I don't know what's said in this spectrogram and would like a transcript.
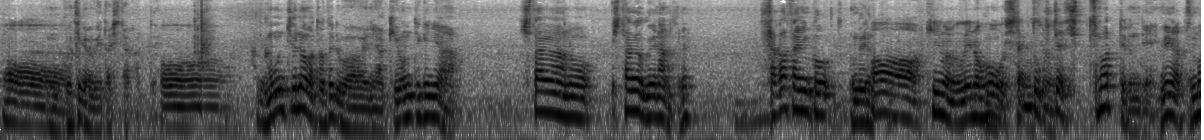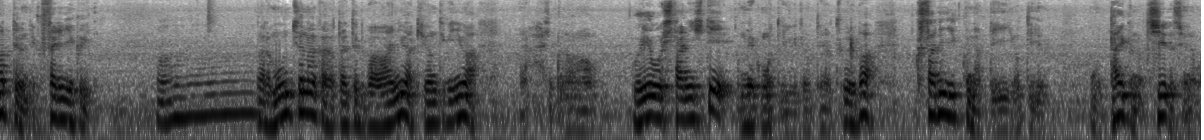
あこっちが上か下かって。ああ。で門柱なんか建てる場合には基本的には下があの下が上なんですね。逆さにこう埋めるんですよああ木の上の方を下にする。と口は詰まってるんで目が詰まってるんで腐りにくい。うん。だから門柱なんかが建てる場合には基本的にはあの上を下にして埋め込むという状態を作れば腐りにくくなっていいよっていうもう大工の知恵ですよね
